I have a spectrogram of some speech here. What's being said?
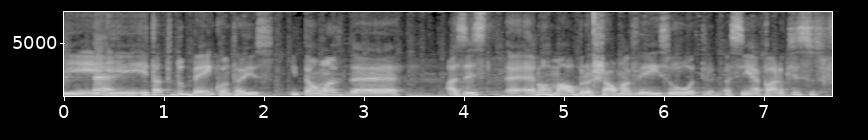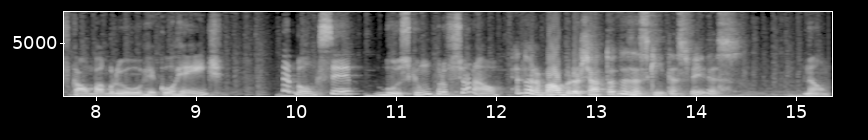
E, É. e, e tá tudo bem quanto a isso. Então, é, às vezes é, é normal brochar uma vez ou outra. Assim, é claro que se ficar um bagulho recorrente, é bom que você busque um profissional. É normal broxar todas as quintas-feiras? Não,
